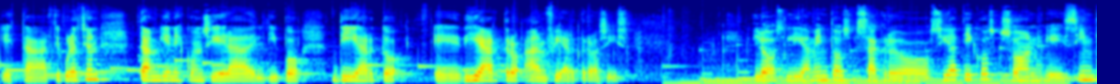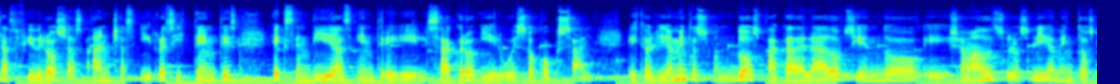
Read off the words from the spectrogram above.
esta, articulación también es considerada del tipo diarto, eh, diartroanfiartrosis. Los ligamentos sacrociáticos son eh, cintas fibrosas anchas y resistentes extendidas entre el sacro y el hueso coxal. Estos ligamentos son dos a cada lado, siendo eh, llamados los ligamentos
